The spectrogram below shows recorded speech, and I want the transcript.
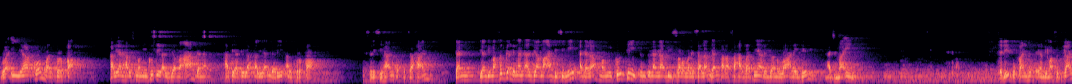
wa iyyakum wal furqah." Kalian harus mengikuti al-jamaah dan hati-hatilah kalian dari al-furqah. Perselisihan, perpecahan dan yang dimaksudkan dengan al-jamaah di sini adalah mengikuti tuntunan Nabi wasallam dan para sahabatnya ridwanullah alaihim ajmain. Jadi bukan yang dimaksudkan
